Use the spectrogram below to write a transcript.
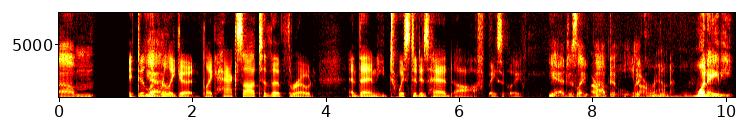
Um, It did Yeah. look really good, like hacksaw to the throat, and then he twisted his head off, basically. Yeah, just like Or, popped it like know, around. 180.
